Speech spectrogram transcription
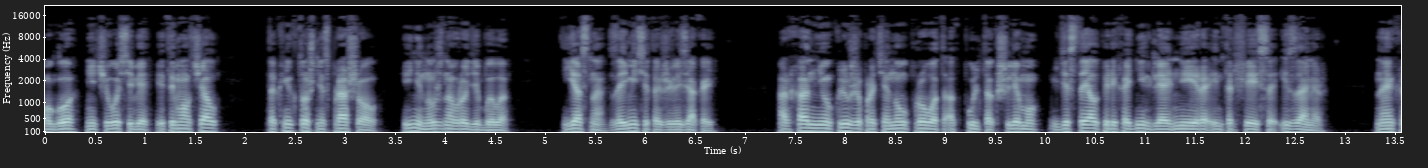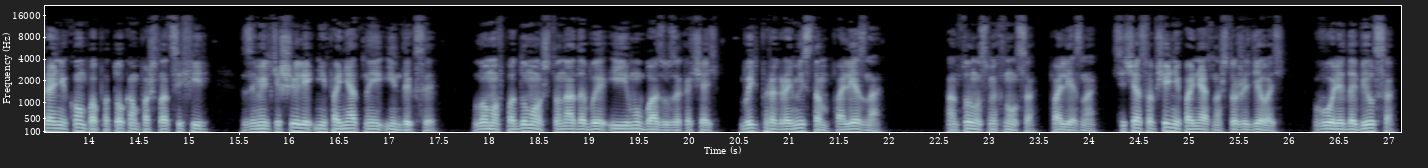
Ого, ничего себе, и ты молчал? Так никто ж не спрашивал, и не нужно вроде было. Ясно, займись этой железякой. Архан неуклюже протянул провод от пульта к шлему, где стоял переходник для нейроинтерфейса, и замер. На экране компа потоком пошла цифирь, замельтешили непонятные индексы. Ломов подумал, что надо бы и ему базу закачать. Быть программистом полезно. Антон усмехнулся. Полезно. Сейчас вообще непонятно, что же делать. Воли добился?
